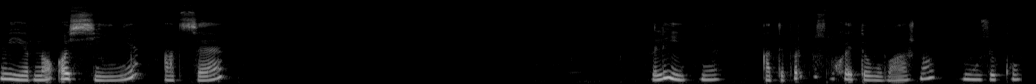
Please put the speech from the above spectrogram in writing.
Вірно, осіннє, а це літнє. А тепер послухайте уважно музику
